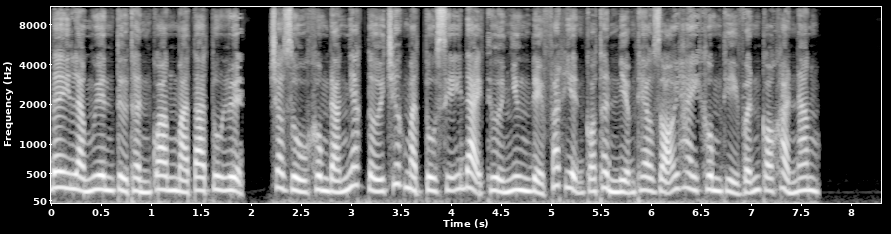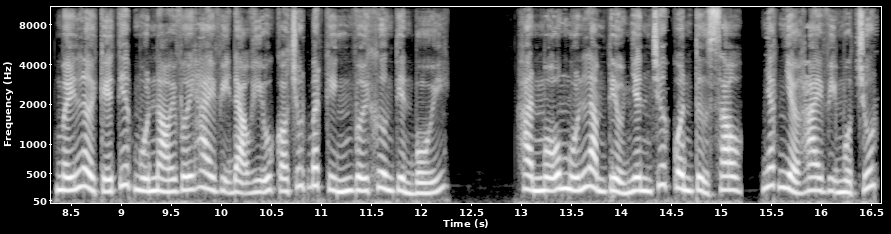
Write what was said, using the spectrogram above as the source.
đây là nguyên từ thần quang mà ta tu luyện, cho dù không đáng nhắc tới trước mặt tu sĩ đại thừa nhưng để phát hiện có thần niệm theo dõi hay không thì vẫn có khả năng. Mấy lời kế tiếp muốn nói với hai vị đạo hữu có chút bất kính với Khương tiền bối. Hàn mỗ muốn làm tiểu nhân trước quân tử sau, nhắc nhở hai vị một chút.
